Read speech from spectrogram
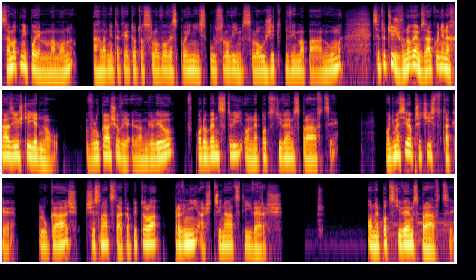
Samotný pojem mamon a hlavně také toto slovo ve spojení s úslovím sloužit dvěma pánům se totiž v Novém zákoně nachází ještě jednou. V Lukášově evangeliu v podobenství o nepoctivém správci. Pojďme si ho přečíst také. Lukáš, 16. kapitola, 1. až 13. verš. O nepoctivém správci.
